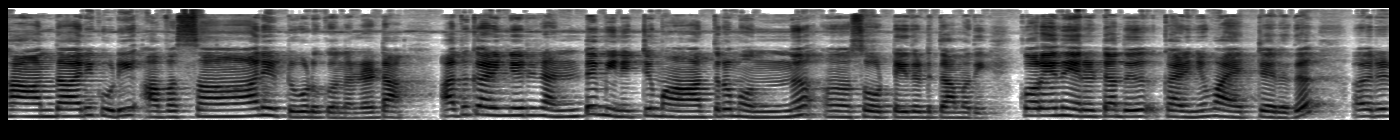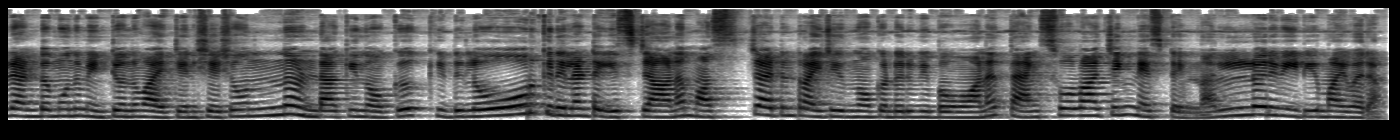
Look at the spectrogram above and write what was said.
കാന്താരി കൂടി അവസാനം ഇട്ട് കൊടുക്കുന്നുണ്ട് കേട്ടോ. അത് കഴിഞ്ഞൊരു രണ്ട് മിനിറ്റ് മാത്രം ഒന്ന് സോട്ട് ചെയ്തെടുത്താൽ മതി. കുറേ നേരിട്ട് അത് കഴിഞ്ഞ് വയറ്റരുത്. ഒരു രണ്ട് മൂന്ന് മിനിറ്റ് ഒന്ന് വയറ്റിയതിന് ശേഷം ഒന്ന് ഉണ്ടാക്കി നോക്ക്. കിടിലോർ കിടിലൻ ടേസ്റ്റാണ് മസ്റ്റായിട്ടും ട്രൈ ചെയ്ത് നോക്കേണ്ട ഒരു വിഭവമാണ്. Thanks for watching next time നല്ലൊരു വീഡിയോയുമായി വരാം.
